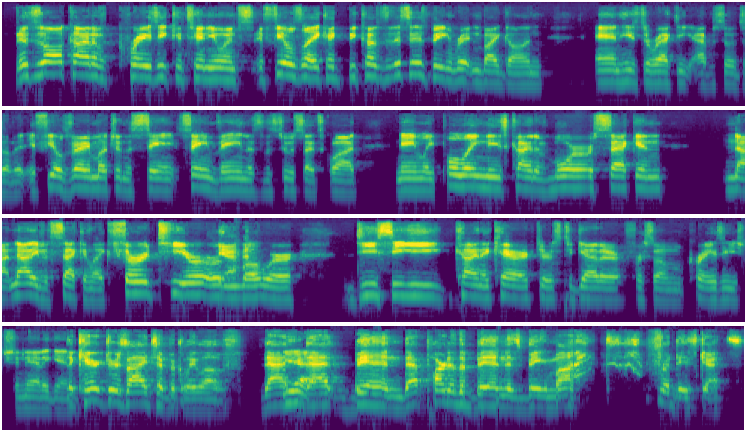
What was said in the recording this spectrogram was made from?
this is all kind of crazy continuance. It feels like because this is being written by Gunn and he's directing episodes of it. It feels very much in the same same vein as the Suicide Squad, namely pulling these kind of more second, not not even second, like third tier or yeah. lower DC kind of characters together for some crazy shenanigans. The characters I typically love. That yeah. that bin, that part of the bin is being mined for these guys.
